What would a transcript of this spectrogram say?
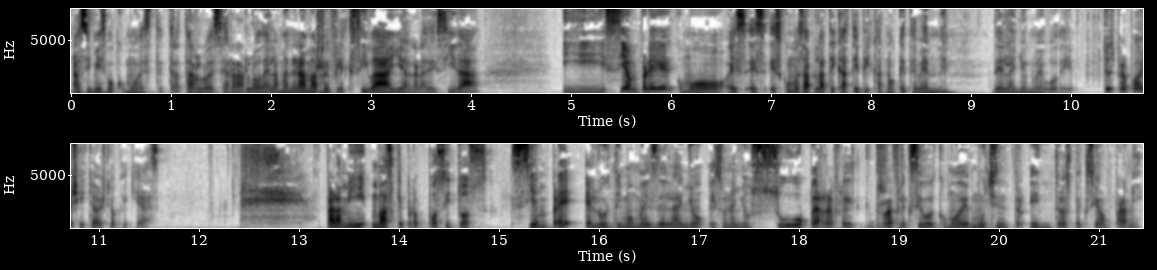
así mismo como este, tratarlo de cerrarlo de la manera más reflexiva y agradecida. Y siempre como es, es, como esa plática típica, ¿no? Que te venden del año nuevo, de tus propósitos, lo que quieras. Para mí, más que propósitos, siempre el último mes del año es un año súper reflexivo y como de mucha introspección para mí.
